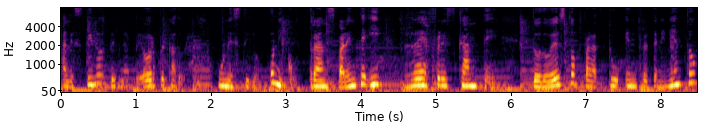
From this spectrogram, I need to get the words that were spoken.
al estilo de la peor pecadora. Un estilo único, transparente y refrescante. Todo esto para tu entretenimiento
